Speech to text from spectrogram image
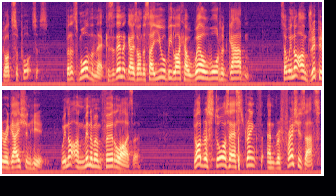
God supports us. But it's more than that, because then it goes on to say, You will be like a well watered garden. So we're not on drip irrigation here, we're not on minimum fertilizer. God restores our strength and refreshes us,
